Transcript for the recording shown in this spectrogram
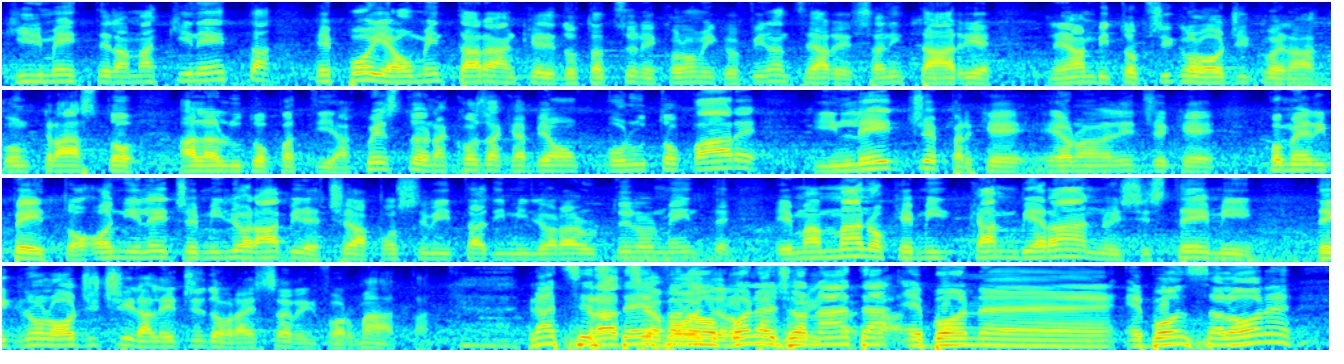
chi mette la macchinetta e poi aumentare anche le dotazioni economico-finanziarie e sanitarie nell'ambito psicologico e nel contrasto alla ludopatia. Questa è una cosa che abbiamo voluto fare in legge perché era una legge che, come ripeto, ogni legge è migliorabile, c'è la possibilità di migliorare ulteriormente e man mano che cambieranno i sistemi tecnologici la legge dovrà essere riformata. Grazie, Grazie Stefano, buona giornata e buon, eh, e buon salone.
